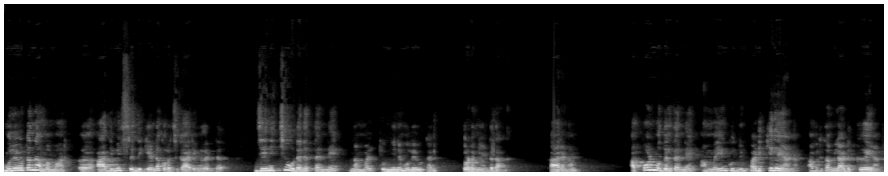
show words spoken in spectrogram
മുലയൂട്ടുന്ന അമ്മമാർ ആദ്യമേ ശ്രദ്ധിക്കേണ്ട കുറച്ച് കാര്യങ്ങളുണ്ട്. ജനിച്ച ഉടനെ തന്നെ നമ്മൾ കുഞ്ഞിനെ മുലയൂട്ടാൻ തുടങ്ങേണ്ടതാണ്. കാരണം അപ്പോൾ മുതൽ തന്നെ അമ്മയും കുഞ്ഞും പഠിക്കുകയാണ്. അവർ തമ്മിൽ അടുക്കുകയാണ്.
